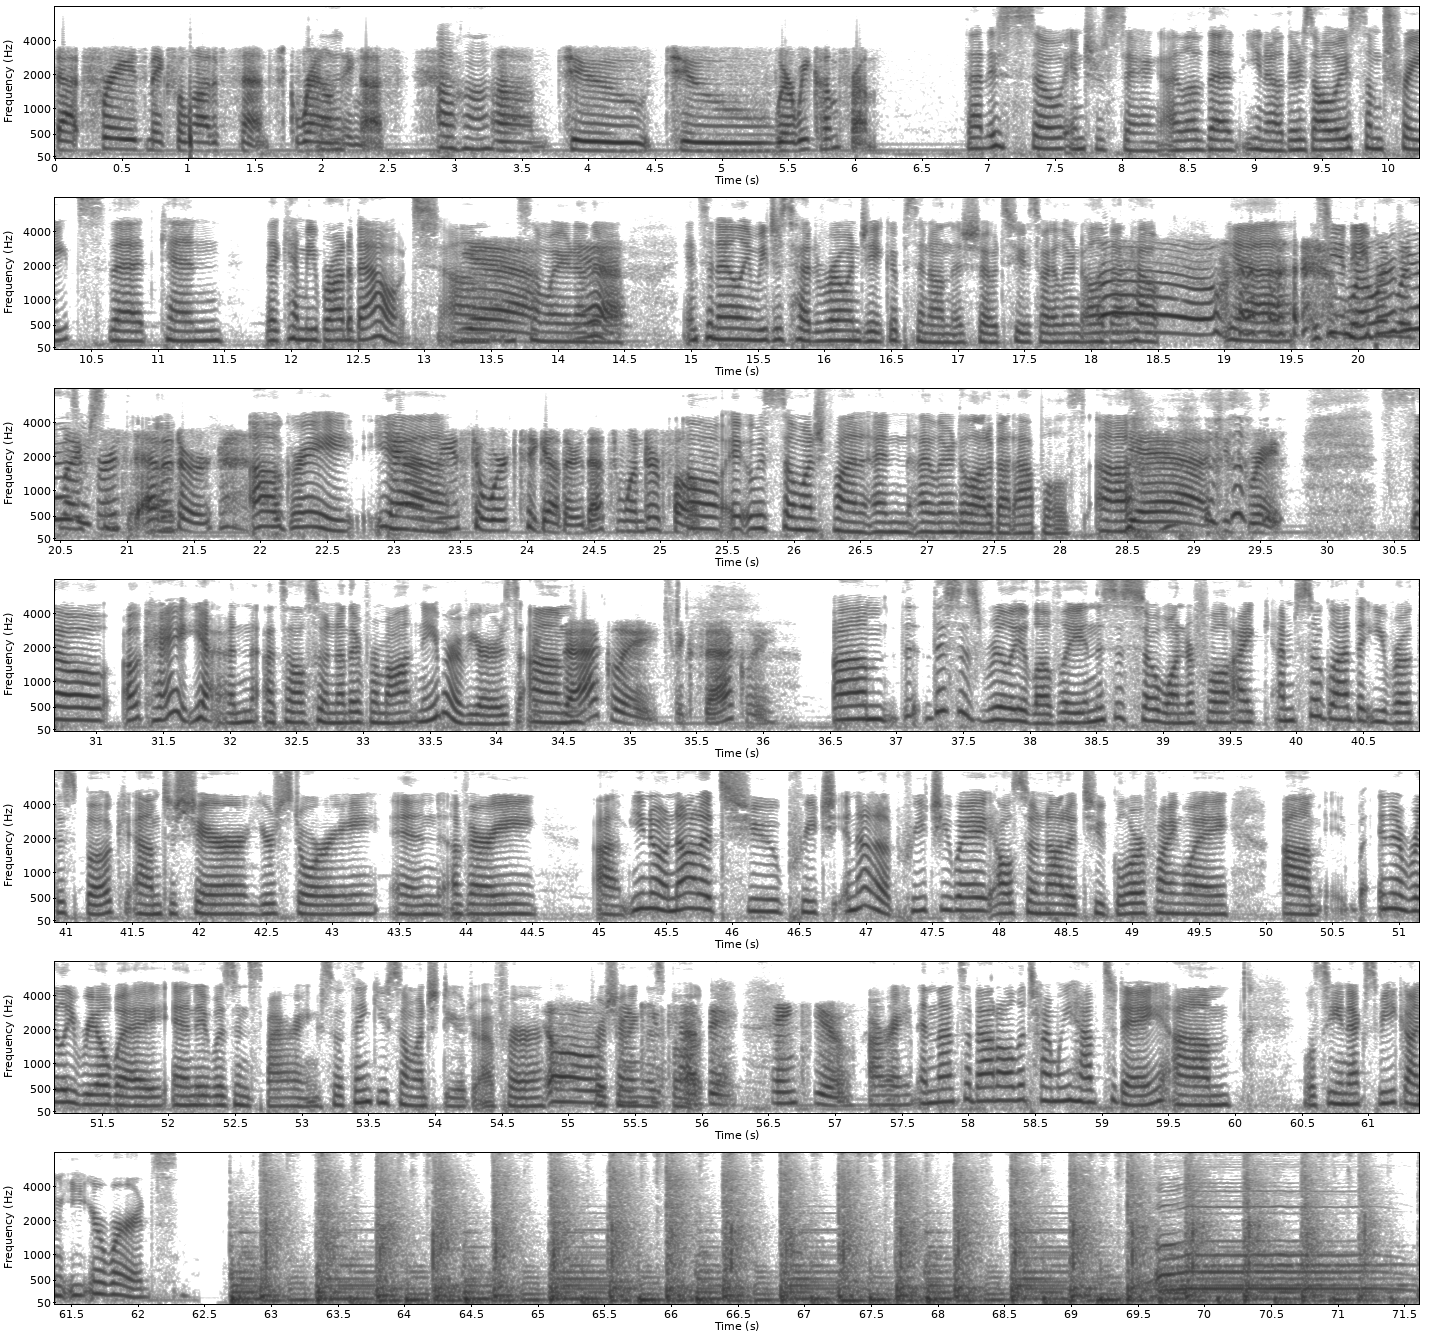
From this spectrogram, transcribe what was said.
that phrase makes a lot of sense, grounding us Uh-huh. um, to to where we come from. That is so interesting. I love that, you know, there's always some traits that can that can be brought about um, Yeah, in some way or another. yeah. Incidentally, we just had Rowan Jacobsen on this show too, so I learned all about how Oh. Yeah. Is he a neighbor Rowan of was yours my or first something? editor. Oh, great. Yeah, Yeah. we used to work together. That's wonderful. Oh, it was so much fun, and I learned a lot about apples. Uh, yeah, he's great. So, okay, yeah, and that's also another Vermont neighbor of yours. Um, exactly, exactly. Um, th- this is really lovely, and this is so wonderful. I, I'm so glad that you wrote this book um, to share your story in a very, um, you know, not a too preachy, not a preachy way, also not a too glorifying way, um, but in a really real way, and it was inspiring. So, thank you so much, Deirdre, for Oh, for sharing this book. Cathy. Thank you. All right, and that's about all the time we have today. Um, we'll see you next week on Eat Your Words.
